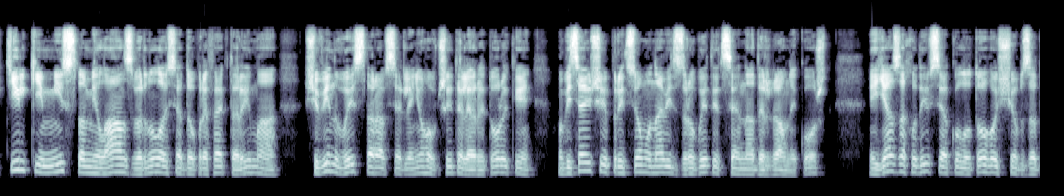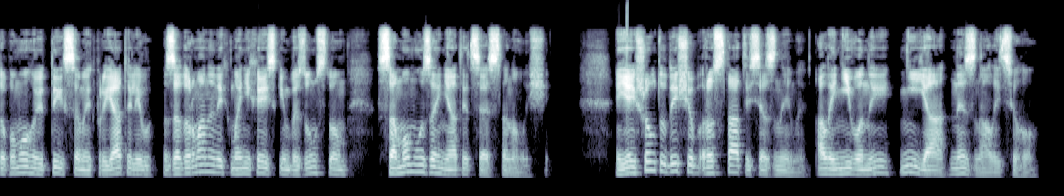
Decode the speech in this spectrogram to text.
тільки місто Мілан звернулося до префекта Рима, що він вистарався для нього вчителя риторики, обіцяючи при цьому навіть зробити це на державний кошт, я заходився коло того, щоб за допомогою тих самих приятелів, задурманених маніхейським безумством, самому зайняти це становище. Я йшов туди, щоб розстатися з ними, але ні вони, ні я не знали цього.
